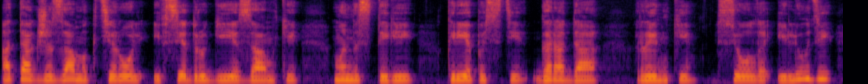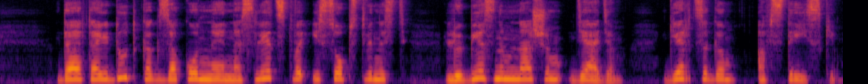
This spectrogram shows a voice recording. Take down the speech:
а также замок Тироль и все другие замки, монастыри, крепости, города, рынки, села и люди, да отойдут как законное наследство и собственность любезным нашим дядям, герцогам австрийским.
